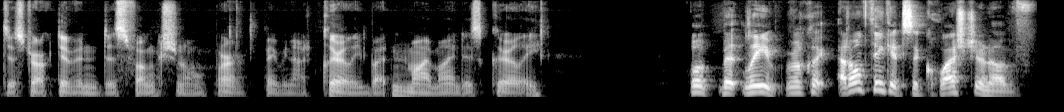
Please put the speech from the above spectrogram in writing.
destructive and dysfunctional, or maybe not clearly, but in my mind is clearly. Well, but Lee, real quick, I don't think it's a question of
